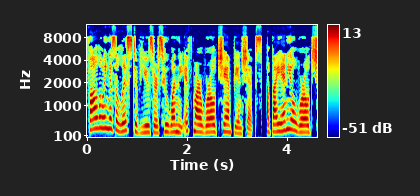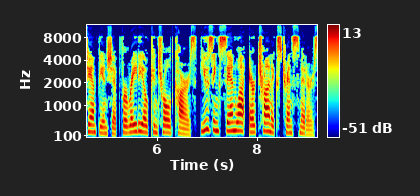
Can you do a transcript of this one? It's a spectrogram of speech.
Following is a list of users who won the IFMAR World Championships, a biennial world championship for radio-controlled cars, using Sanwa Airtronics transmitters.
